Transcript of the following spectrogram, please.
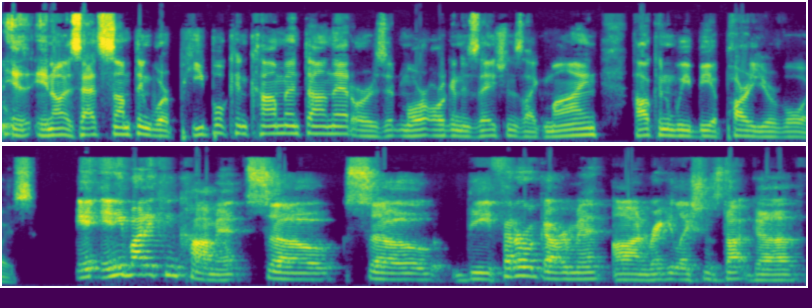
Is, you know, is that something where people can comment on that, or is it more organizations like mine? How can we be a part of your voice? Anybody can comment. So, so the federal government on regulations.gov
